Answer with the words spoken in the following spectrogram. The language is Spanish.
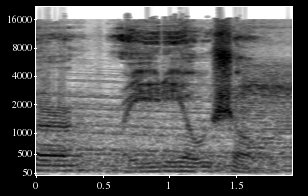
Metal Bunker Radio Show.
